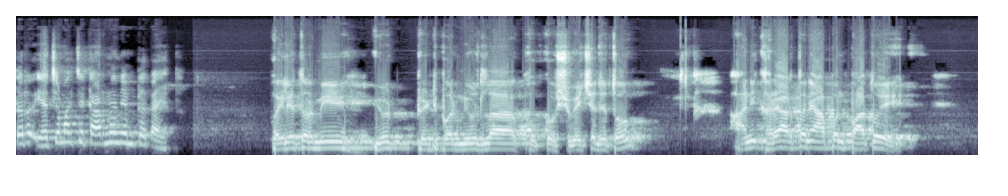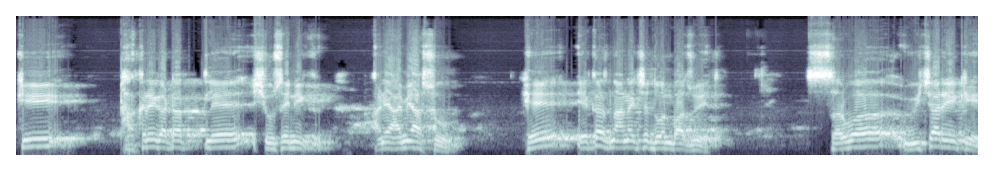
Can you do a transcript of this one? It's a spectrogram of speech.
तर याच्या मागचे कारण नेमकं काय आहेत? पहिले तर मी यू ट्वेंटी फोर न्यूजला खूप खूप शुभेच्छा देतो. आणि खऱ्या अर्थाने आपण पाहतोय की ठाकरे गटातले शिवसैनिक आणि आम्ही असू हे एकच नाण्याचे दोन बाजू आहेत. सर्व विचार एक आहे.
